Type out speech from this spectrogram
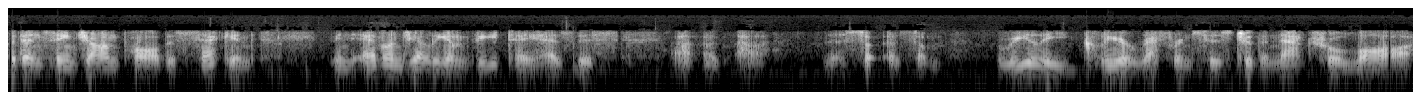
But then St. John Paul II, in Evangelium Vitae, has this uh, uh, uh, so, uh, some really clear references to the natural law.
